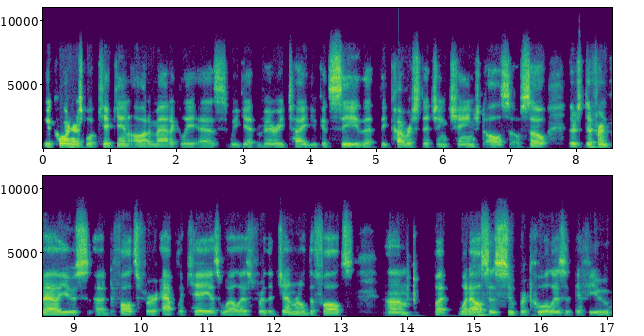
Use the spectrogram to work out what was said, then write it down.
the corners will kick in automatically as we get very tight. You could see that the cover stitching changed also. So there's different values, uh, defaults for applique as well as for the general defaults. Um, but what else is super cool is if you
